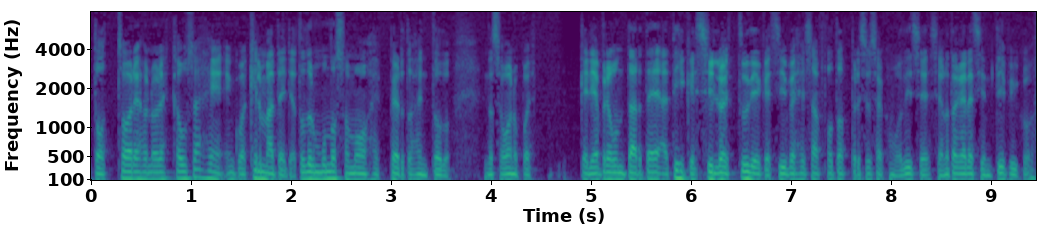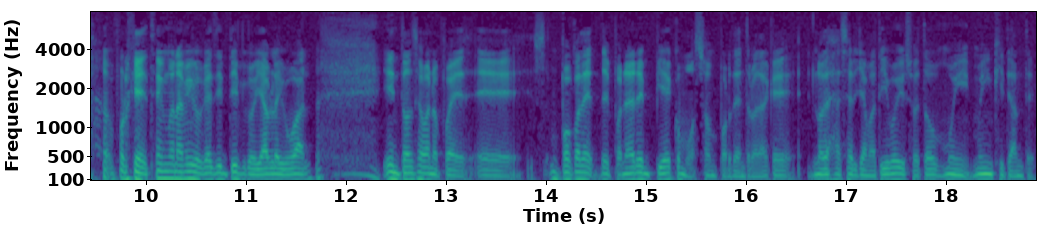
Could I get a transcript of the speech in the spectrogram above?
doctores, honores causas en, en cualquier materia. Todo el mundo somos expertos en todo. Entonces, bueno, pues quería preguntarte a ti, que sí lo estudias, que sí ves esas fotos preciosas, como dices, se nota que eres científico, porque tengo un amigo que es científico y habla igual. Y entonces, bueno, pues eh, un poco de, poner en pie como son por dentro, ¿verdad? Que no deja de ser llamativo y sobre todo muy, muy inquietante.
